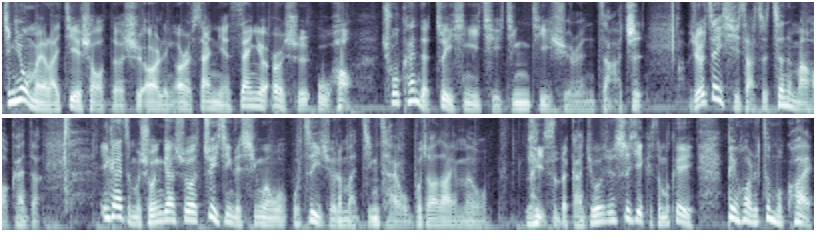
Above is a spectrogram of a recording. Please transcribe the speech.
今天我们要来介绍的是二零二三年三月二十五号出刊的最新一期《经济学人》杂志。我觉得这期杂志真的蛮好看的。应该怎么说？应该说最近的新闻，我我自己觉得蛮精彩。我不知道大家有没有类似的感觉？我觉得世界可怎么可以变化的这么快？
